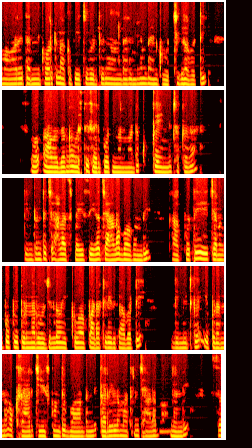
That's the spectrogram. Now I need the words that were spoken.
మా వారైతే అన్ని కూరకి నాకు పేచి పెడుతూనే ఉంటారు. ఎందుకంటే ఆయనకు వచ్చు కాబట్టి ఆ విధంగా వస్తే సరిపోతుంది అనమాట కుక్ అయింది చక్కగా. తింటుంటే చాలా స్పైసీగా చాలా బాగుంది. కాకపోతే శనగపప్పు ఇప్పుడున్న రోజుల్లో ఎక్కువ పడట్లేదు కాబట్టి లిమిట్గా ఎప్పుడన్నా ఒకసారి చేసుకుంటే బాగుంటుంది. కర్రీలో మాత్రం చాలా బాగుందండి. సో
